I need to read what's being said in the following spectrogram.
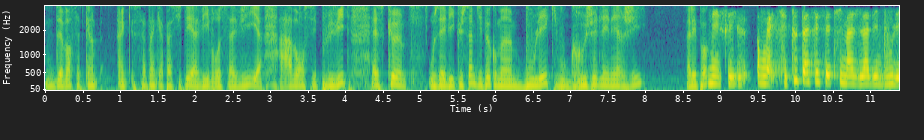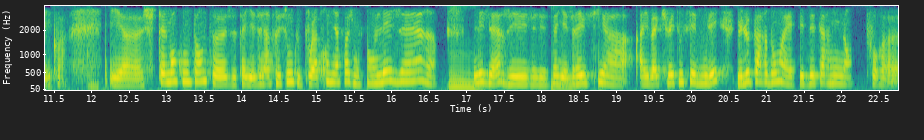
d'avoir cette incapacité à vivre sa vie, à, à avancer plus vite? Est-ce que vous avez vécu ça un petit peu comme un boulet qui vous grugeait de l'énergie? À l'époque? Mais c'est ouais, c'est tout à fait cette image-là des boulets, quoi. Et euh, je suis tellement contente. euh, Je, ça y est, j'ai l'impression que pour la première fois, je me sens légère, Hmm. légère. J'ai, ça y est, j'ai réussi à, à évacuer tous ces boulets. Mais le pardon a été déterminant pour, euh,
